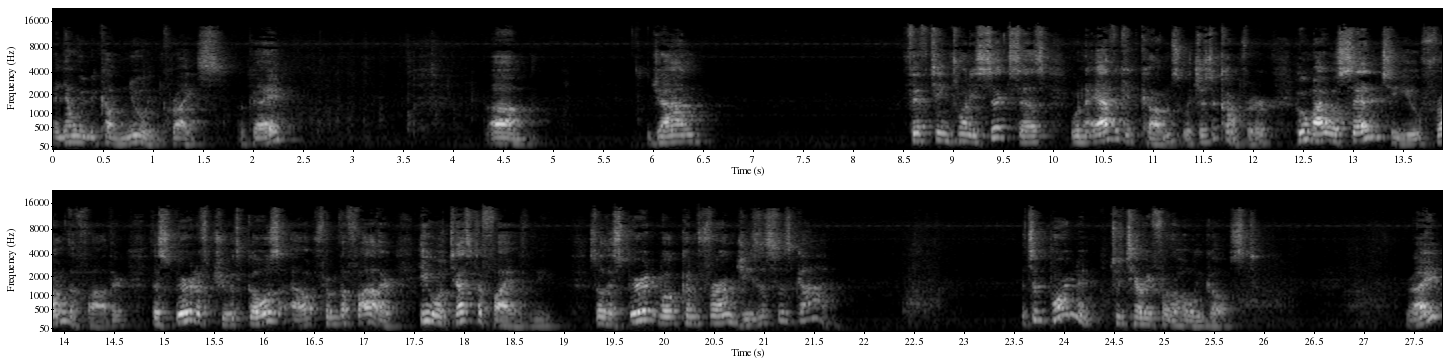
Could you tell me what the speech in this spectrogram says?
and then we become new in Christ. Okay? Um, John 15 26 says, When the advocate comes, which is a comforter, whom I will send to you from the Father, the Spirit of truth goes out from the Father. He will testify of me. So the Spirit will confirm Jesus is God. It's important to tarry for the Holy Ghost. Right?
